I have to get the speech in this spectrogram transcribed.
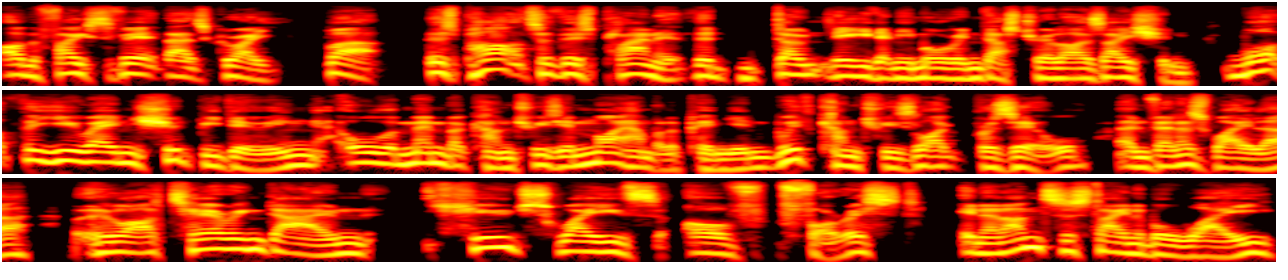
on the face of it, that's great. But there's parts of this planet that don't need any more industrialization. What the UN should be doing, all the member countries, in my humble opinion, with countries like Brazil and Venezuela, who are tearing down huge swathes of forest in an unsustainable way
